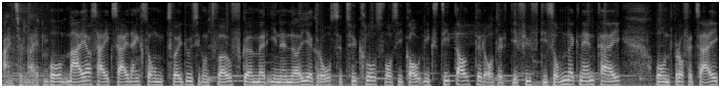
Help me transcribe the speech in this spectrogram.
einzuleiten. Und Mayas haben gesagt, eigentlich so um 2012 gehen wir in einen neuen grossen Zyklus, wo sie Goldenes Zeitalter oder die fünfte Sonne genannt haben. Und Prophezeiung,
